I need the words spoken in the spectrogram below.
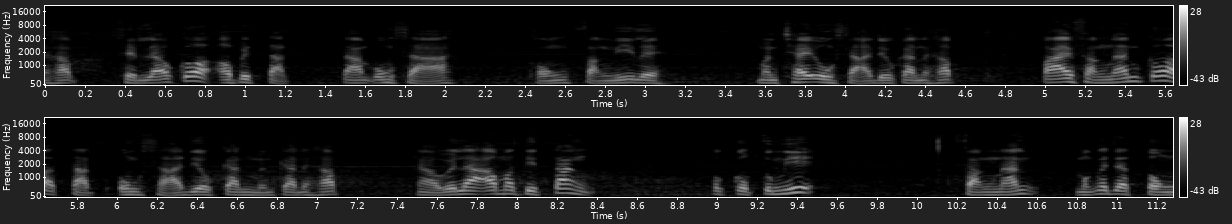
นะครับเสร็จแล้วก็เอาไปตัดตามองศาของฝั่งนี้เลย มันใช้องศาเดียวกันนะครับปลายฝั่งนั้นก็ตัดองศาเดียวกันเหมือนกันนะครับเวลาเอามาติดตั้งประกบตรงนี้ ฝั่งนั้นมันก็จะตรง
